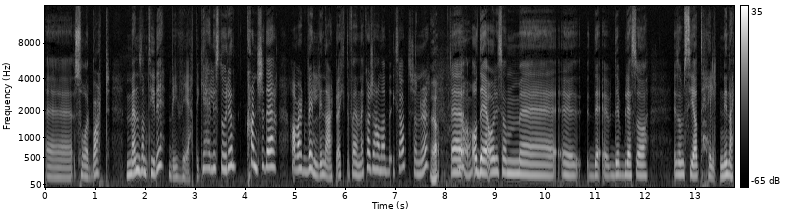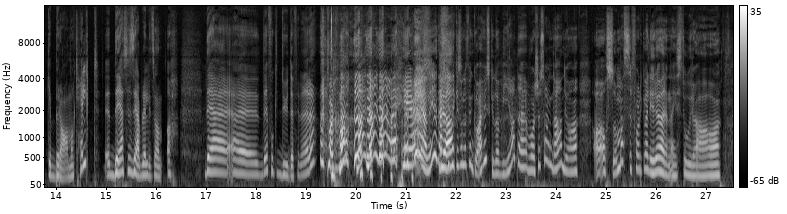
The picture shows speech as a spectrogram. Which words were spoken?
eh, sårbart. Men samtidig, vi vet ikke hele historien. Kanskje det har vært veldig nært og ekte for henne. Kanskje han har Ikke sant? Skjønner du? Ja. Eh, Ja. Og det å liksom eh, eh, det, det ble så liksom si at helten din er ikke bra nok helt, eh, det syns jeg ble litt sånn åh. Det, eh, det får ikke du definere, i hvert fall. Nei, nei, nei, jeg er helt enig. Det er, Ja. ikke, det er ikke sånn det funker. Jeg husker da vi hadde vår sesong, da hadde jo også masse folk veldig rørende historier. og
